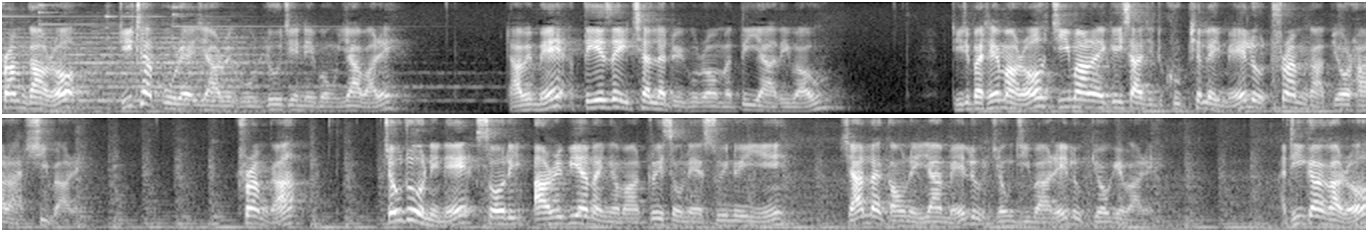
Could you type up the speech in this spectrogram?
Trump ကတော့ဒီထက်ပိုတဲ့အရာတွေကိုလိုချင်နေပုံရပါတယ်။ဒါပေမဲ့အသေးစိတ်အချက်လက်တွေကိုတော့မသိရသေးပါဘူး။ဒီတစ်ပတ်ထဲမှာတော့ကြီးမားတဲ့ကိစ္စကြီးတစ်ခုဖြစ်လိမ့်မယ်လို့ Trump ကပြောထားတာရှိပါတယ်။ Trump ကကျုပ်တို့အနေနဲ့ Saudi Arabia နိုင်ငံမှာတွေ့ဆုံတဲ့ဆွေးနွေးရင်ရလက်ကောင်းတွေရမယ်လို့ယုံကြည်ပါတယ်လို့ပြောခဲ့ပါတယ်။အဓိကကတော့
